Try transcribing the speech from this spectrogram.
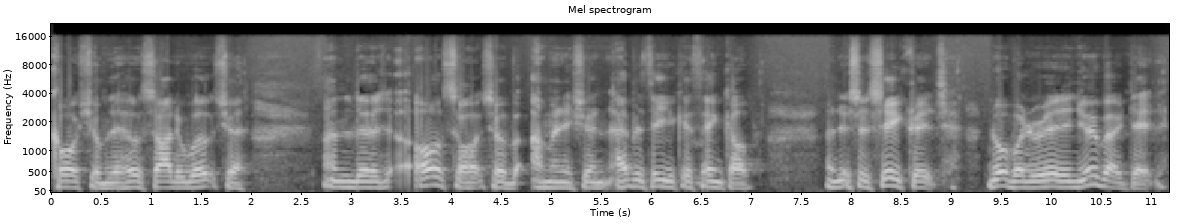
Corsham, the hillside of Wiltshire, and there's all sorts of ammunition, everything you could think of, and it's a secret. Nobody really knew about it,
